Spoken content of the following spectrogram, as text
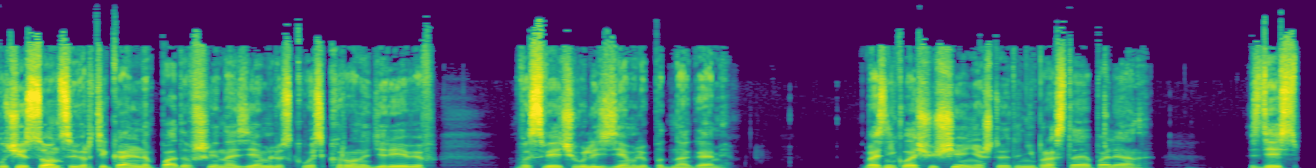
Лучи солнца, вертикально падавшие на землю сквозь кроны деревьев, высвечивали землю под ногами. Возникло ощущение, что это непростая поляна. Здесь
